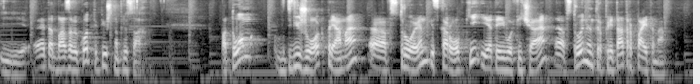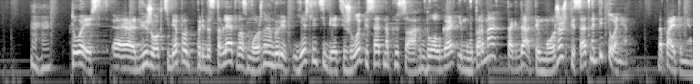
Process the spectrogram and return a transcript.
и это базовый код ты пишешь на плюсах. Потом в движок прямо э, встроен из коробки, и это его фича, э, встроен интерпретатор Python. Угу. То есть э, движок тебе предоставляет возможность, он говорит, если тебе тяжело писать на плюсах долго и муторно, тогда ты можешь писать на питоне, на Python.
